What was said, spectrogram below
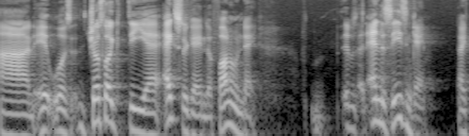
and it was just like the uh, Exeter game the following day. It was an end of season game. Like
